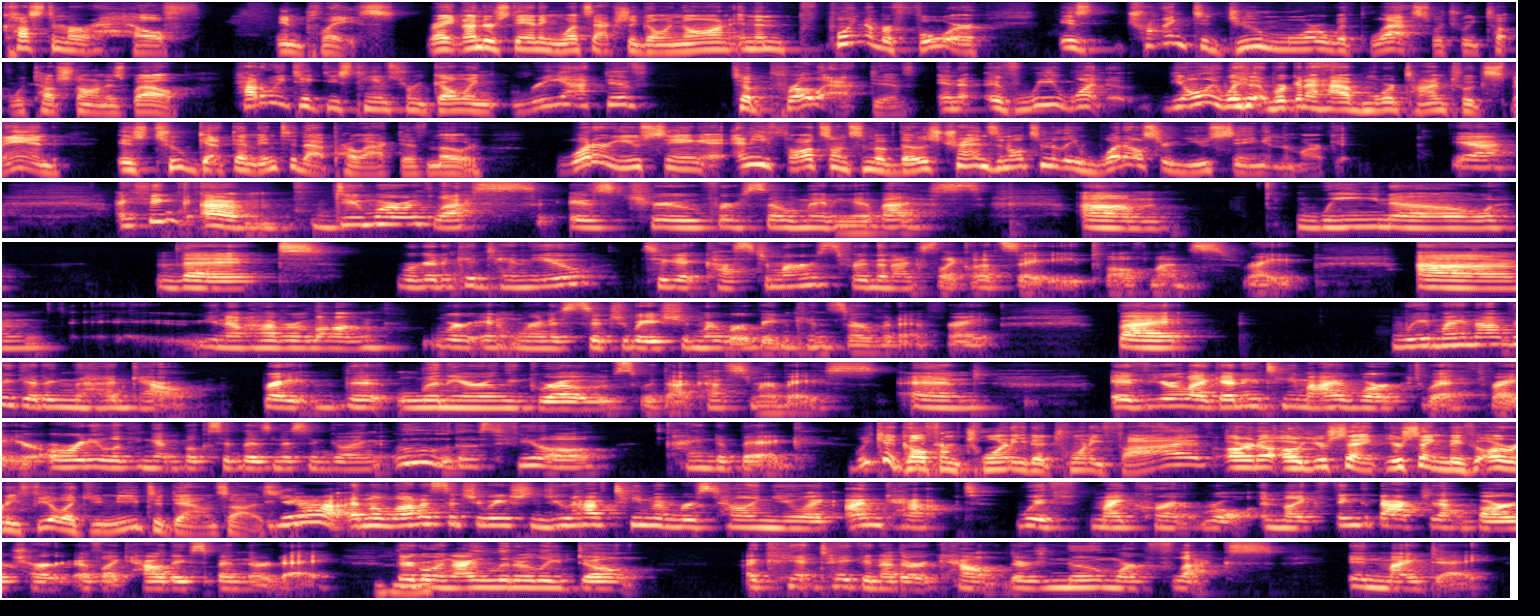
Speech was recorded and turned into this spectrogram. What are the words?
customer health in place, right? And understanding what's actually going on. And then point number four is trying to do more with less, which we, t- we touched on as well. How do we take these teams from going reactive to proactive? And if we want, the only way that we're going to have more time to expand is to get them into that proactive mode. What are you seeing? Any thoughts on some of those trends? And ultimately, what else are you seeing in the market? Yeah. I think um, do more with less is true for so many of us. Um, we know that we're going to continue to get customers for the next, like, let's say, eight, 12 months, right? Um, you know, however long we're in, we're in a situation where we're being conservative, right? But we might not be getting the head count, right? That linearly grows with that customer base. And if you're like any team I've worked with, right, you're already looking at books of business and going, ooh, those feel kind of big. We could go from 20 to 25 or no, oh, you're saying, you're saying they already feel like you need to downsize. Yeah. And a lot of situations you have team members telling you like, I'm capped with my current role. And like, think back to that bar chart of like how they spend their day. Mm-hmm. They're going, I literally don't, I can't take another account. There's no more flex in my day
